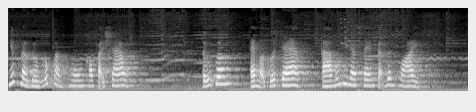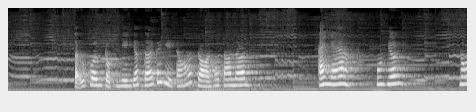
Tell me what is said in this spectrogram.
nhất là gần lúc hoàng hôn không phải sao. Tử Vân, em mở cửa ra, ta muốn đi ra xem cảnh bên ngoài. Tử Vân đột nhiên nhớ tới cái gì đó rồi hô to lên. Ai nha, phu nhân, nô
